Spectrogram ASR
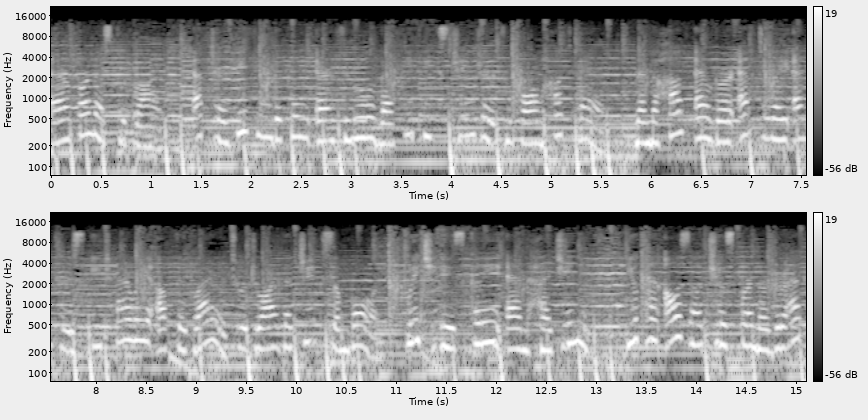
air furnace to dry. After heating the clean air through the heat exchanger to form hot air, then the hot air directly enters each area of the dryer to dry the gypsum board, which is clean and hygienic. You can also choose burner direct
